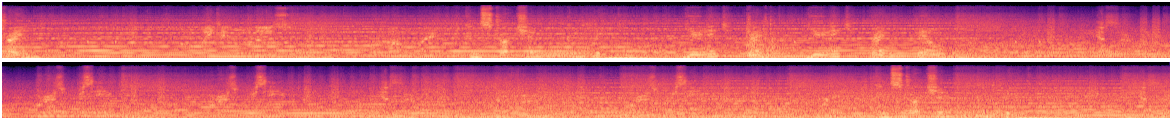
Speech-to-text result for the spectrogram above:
Training. Awaiting orders. On way. Construction complete. Unit ready. Unit ready. Building. Yes, sir. Orders received. Orders received. Yes, sir. Confirmed. Orders received. Construction complete. Yes, sir.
